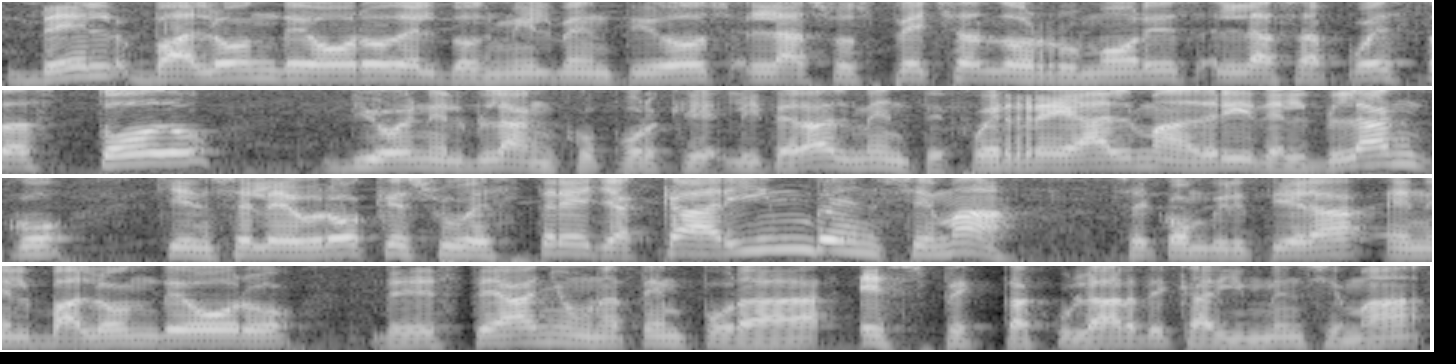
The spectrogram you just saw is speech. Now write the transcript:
del balón de oro del 2022, las sospechas, los rumores, las apuestas, todo dio en el blanco, porque literalmente fue Real Madrid, el blanco, quien celebró que su estrella Karim Benzema se convirtiera en el balón de oro de este año, una temporada espectacular de Karim Benzema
